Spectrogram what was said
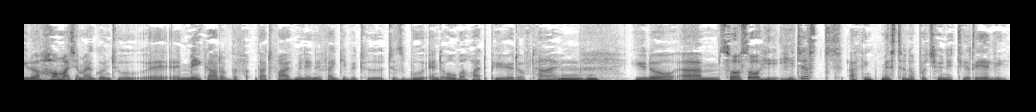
you know, how much am I going to uh, make out of the, that five million if I give it to, to Sbu and over what period of time? You know, um, so, so he, he just, I think, missed an opportunity really,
